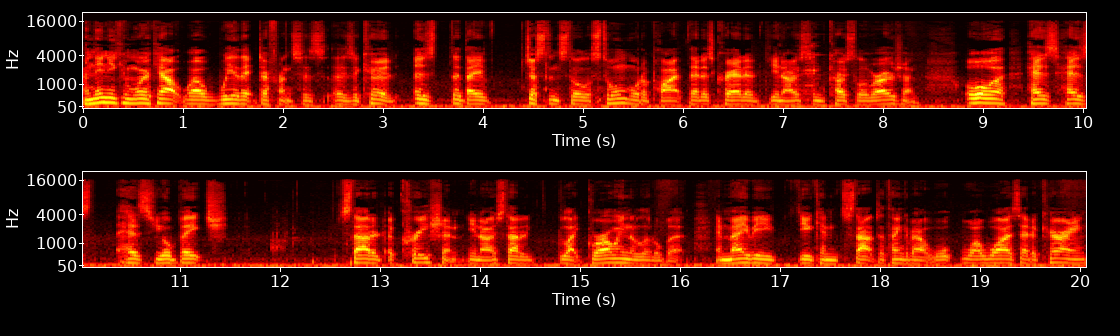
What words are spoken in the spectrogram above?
And then you can work out well where that difference has, has occurred. Is that they've just installed a stormwater pipe that has created you know some coastal erosion or has has has your beach started accretion you know started like growing a little bit and maybe you can start to think about well, why is that occurring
